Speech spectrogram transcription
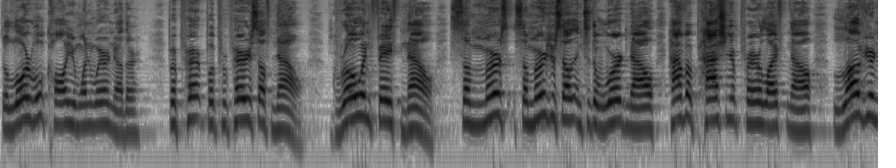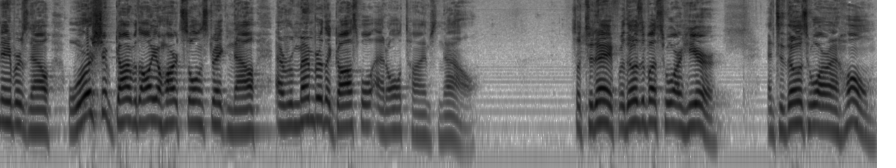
The Lord will call you one way or another, prepare, but prepare yourself now. Grow in faith now. Submerge, submerge yourself into the Word now. Have a passionate prayer life now. Love your neighbors now. Worship God with all your heart, soul, and strength now. And remember the gospel at all times now. So, today, for those of us who are here and to those who are at home,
